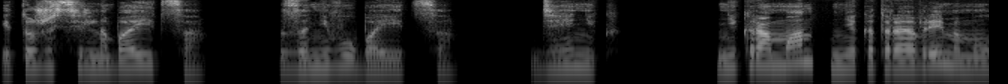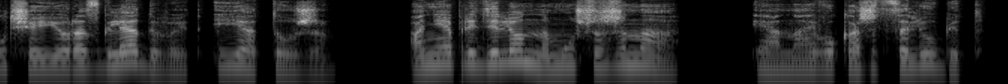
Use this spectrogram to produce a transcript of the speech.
и тоже сильно боится. За него боится. Денег. Некромант некоторое время молча ее разглядывает, и я тоже. Они определенно муж и жена, и она его, кажется, любит,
